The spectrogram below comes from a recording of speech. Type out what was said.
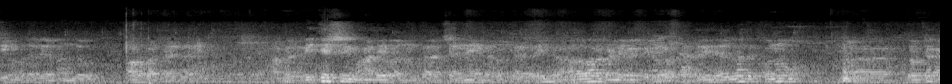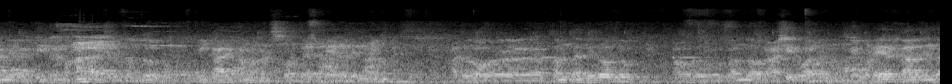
ಜೀವನದಲ್ಲಿ ನಂದು ಅವ್ರು ಬರ್ತಾ ಇದ್ದಾರೆ. ಆಮೇಲೆ ವಿದ್ಯಶ್ರೀ ಮಹಾದೇವನ್ ಅಂತ ಚೆನ್ನೈಯಿಂದ ಬರ್ತಾ ಇದ್ದಾರೆ. ಈಗ ಹಲವಾರು ಗಣ್ಯ ವ್ಯಕ್ತಿಗಳು ಬರ್ತಾ ಇದ್ದಾರೆ. ಇದೆಲ್ಲದಕ್ಕೂ ಮಹಾರಾಜರು ಬಂದು ಈ ಕಾರ್ಯಕ್ರಮ ನಡೆಸ್ಕೊಡ್ತಾ ಇದ್ದಾರೆ ಎರಡು ದಿನ ಅದು ಅವರ ತಂದಲ್ಲಿರೋದು ಅವರು ಬಂದು ಅವರ ಆಶೀರ್ವಾದ ನಮಗೆ ಒಡೆಯರ ಕಾಲದಿಂದ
